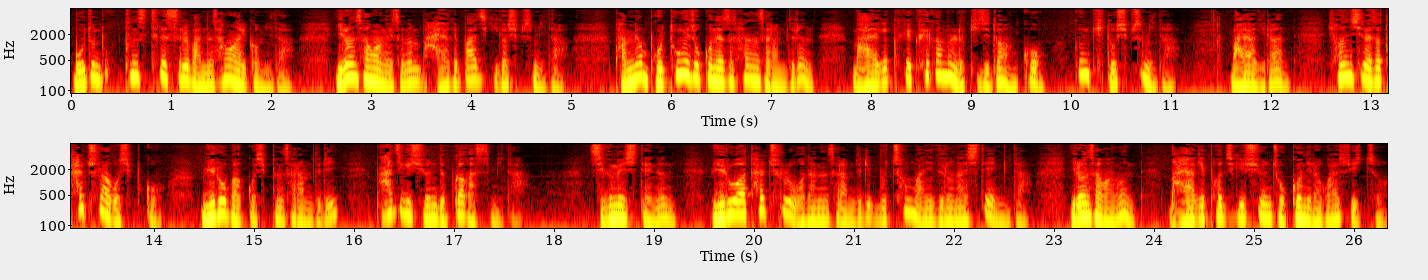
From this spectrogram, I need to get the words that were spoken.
모두 높은 스트레스를 받는 상황일 겁니다. 이런 상황에서는 마약에 빠지기가 쉽습니다. 반면 보통의 조건에서 사는 사람들은 마약에 크게 쾌감을 느끼지도 않고 끊기도 쉽습니다. 마약이란 현실에서 탈출하고 싶고 위로받고 싶은 사람들이 빠지기 쉬운 늪과 같습니다. 지금의 시대는 위로와 탈출을 원하는 사람들이 무척 많이 늘어난 시대입니다. 이런 상황은 마약이 퍼지기 쉬운 조건이라고 할 수 있죠.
